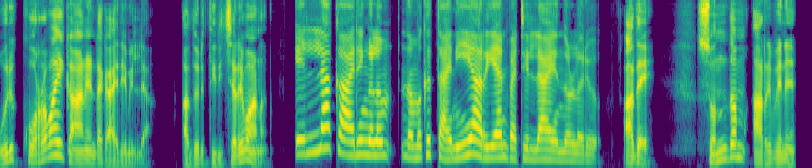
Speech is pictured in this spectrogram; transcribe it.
ഒരു കുറവായി കാണേണ്ട കാര്യമില്ല. അതൊരു തിരിച്ചറിവാണ്. എല്ലാ കാര്യങ്ങളും നമുക്ക് തനിയെ അറിയാൻ പറ്റില്ല എന്നുള്ളൊരു അതെ സ്വന്തം അറിവിന്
